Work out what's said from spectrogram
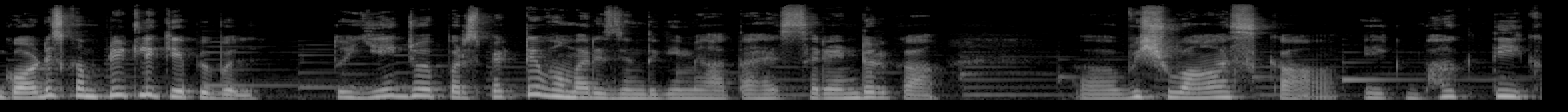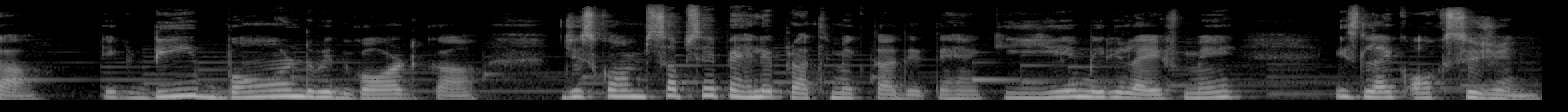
गॉड इज़ कम्प्लीटली केपेबल तो ये जो पर्सपेक्टिव हमारी ज़िंदगी में आता है सरेंडर का विश्वास का, एक भक्ति का, एक डीप बॉन्ड विद गॉड का, जिसको हम सबसे पहले प्राथमिकता देते हैं कि ये मेरी लाइफ में इज़ लाइक ऑक्सीजन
